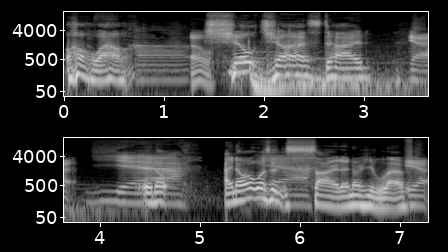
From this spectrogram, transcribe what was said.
Oh wow. Oh. Chill just died. Yeah. Yeah. I know it wasn't Yeah. side. I know he left. Yeah.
